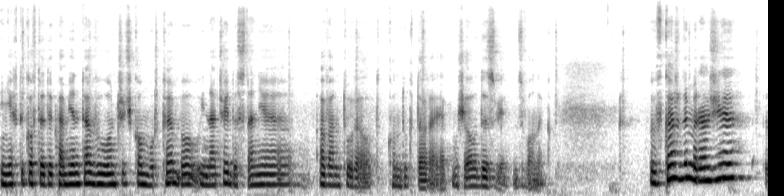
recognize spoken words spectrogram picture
I niech tylko wtedy pamięta wyłączyć komórkę, bo inaczej dostanie awanturę od konduktora, jak mu się odezwie dzwonek. W każdym razie y,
